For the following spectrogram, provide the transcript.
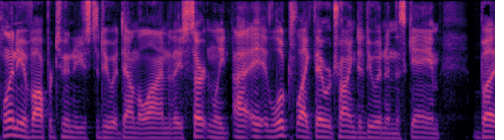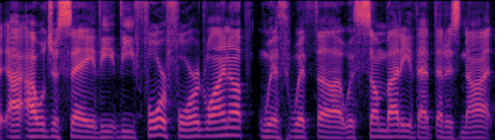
plenty of opportunities to do it down the line. They certainly uh, it looked like they were trying to do it in this game. But I, I, will just say the the four forward lineup with with uh, with somebody that that is not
